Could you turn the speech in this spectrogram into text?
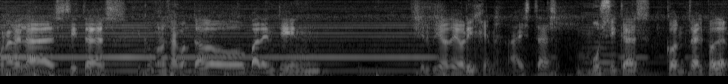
Una de las citas que, como nos ha contado Valentín, sirvió de origen a estas músicas contra el poder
